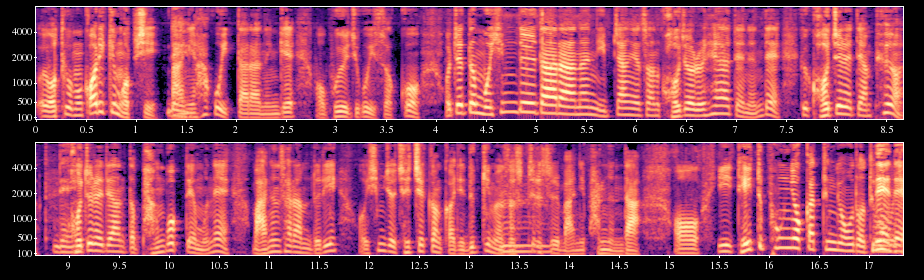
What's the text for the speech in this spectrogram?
어떻게 보면 꺼리낌 없이 네. 많이 하고 있다라는 게 어, 보여지고 있었고 어쨌든 뭐 힘들다라는 입장에서는 거절을 해야 되는데 그 거절에 대한 표현, 네. 거절에 대한 또 방법 때문에 많은 사람들이 어, 심지어 죄책감까지 느끼면서 음. 스트레스를 많이 받는다. 어, 이 데이트 폭력 같은 경우도 어떻게 보면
